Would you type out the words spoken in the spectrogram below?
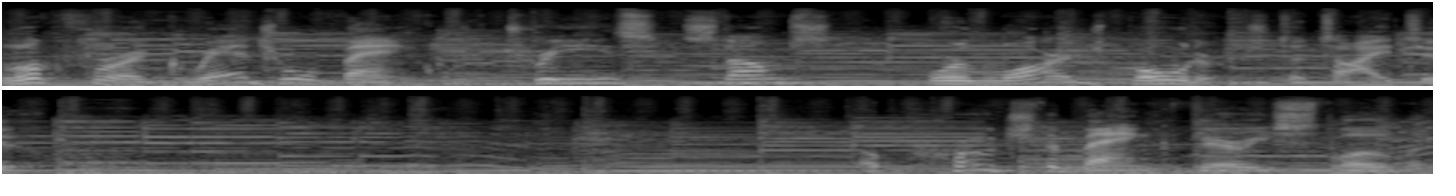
Look for a gradual bank with trees, stumps, or large boulders to tie to approach the bank very slowly.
